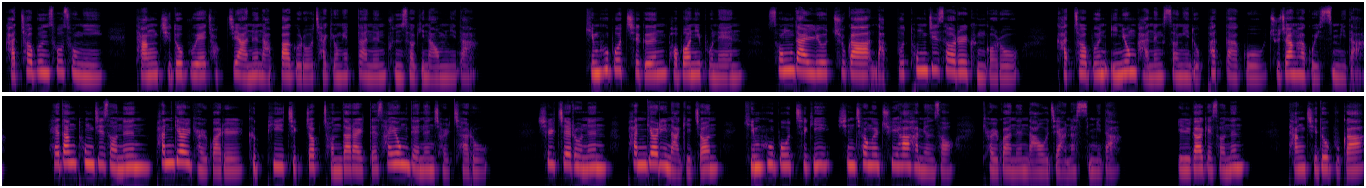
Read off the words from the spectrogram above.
가처분 소송이 당 지도부에 적지 않은 압박으로 작용했다는 분석이 나옵니다. 김 후보 측은 법원이 보낸 송달료 추가 납부 통지서를 근거로 가처분 인용 가능성이 높았다고 주장하고 있습니다. 해당 통지서는 판결 결과를 급히 직접 전달할 때 사용되는 절차로 실제로는 판결이 나기 전 김 후보 측이 신청을 취하하면서 결과는 나오지 않았습니다. 일각에서는 당 지도부가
